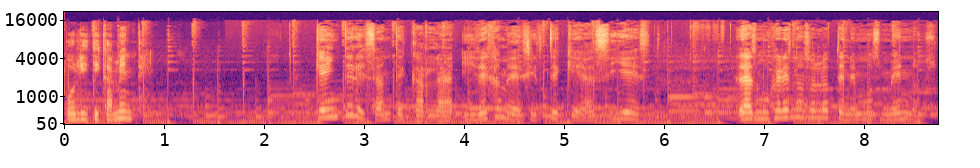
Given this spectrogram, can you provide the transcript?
políticamente. Qué interesante, Carla, y déjame decirte que así es. Las mujeres no solo tenemos menos,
